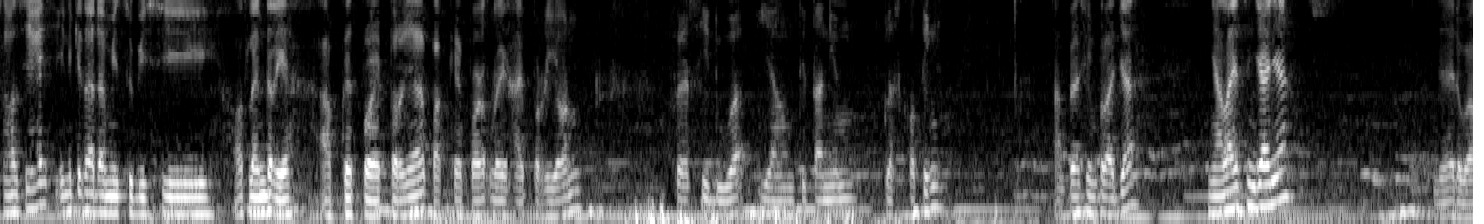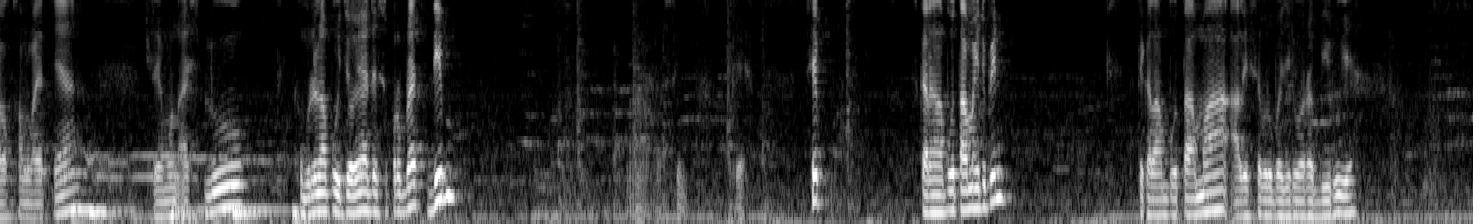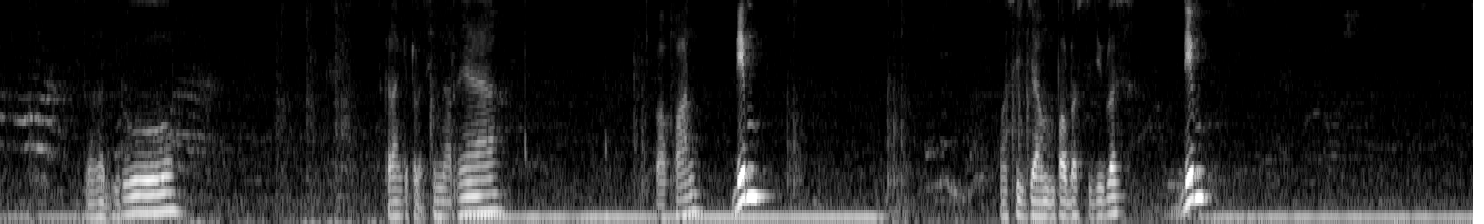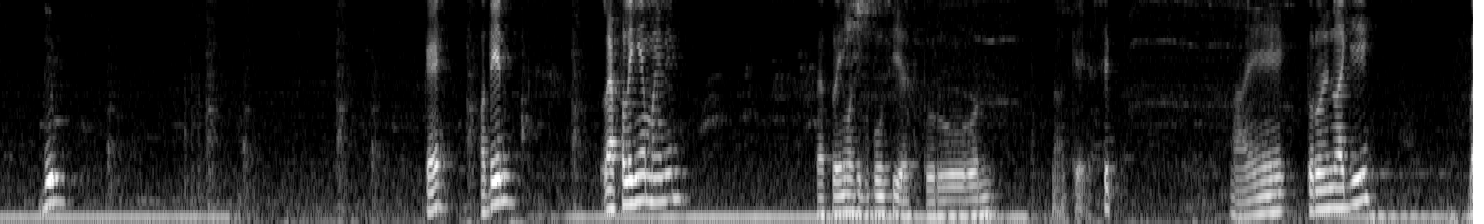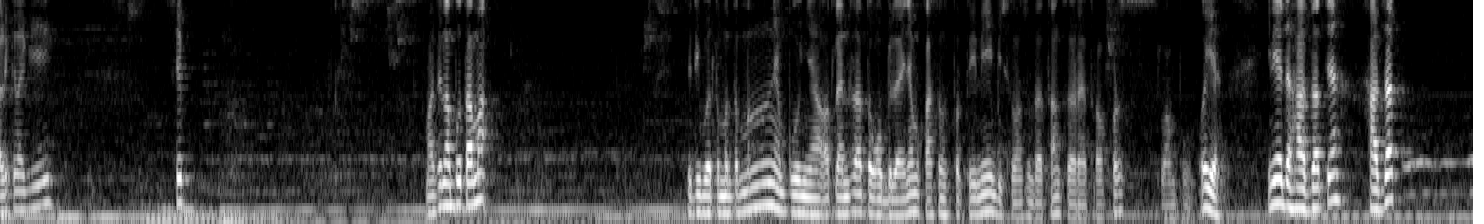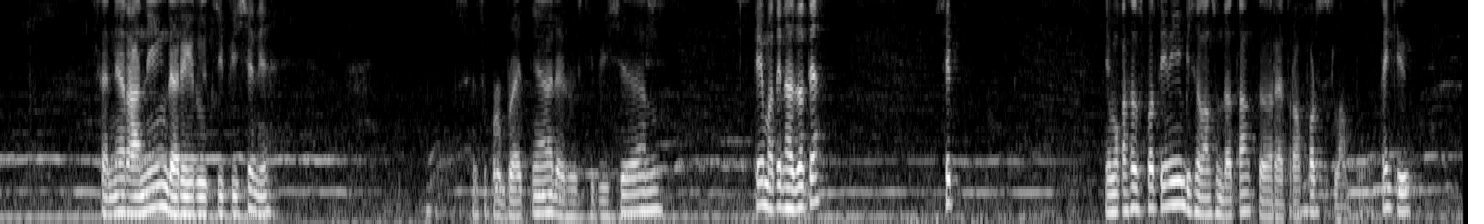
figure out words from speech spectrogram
Selamat siang guys, ini kita ada Mitsubishi Outlander ya. Upgrade proyektornya pakai produk dari Hyperion Versi 2 yang titanium glass coating. Tampil simple aja. Nyalain senjanya. Senjanya ada welcome lightnya Diamond Ice Blue. Kemudian lampu hijaunya ada super bright, dim. Nah. Oke, sip. Sekarang lampu utama hidupin. Ketika lampu utama alisnya berubah jadi warna biru ya warna biru. Sekarang kita lihat sinarnya. Papan. Dim. Masih jam 14.17 dim. Dim. Oke matiin. Levelingnya mainin. Leveling masih berfungsi ya. Turun. Nah oke sip. Naik. Turunin lagi. Balik lagi sip. Mati lampu utama. Jadi buat teman-teman yang punya Outlander atau mobil lainnya mau custom seperti ini bisa langsung datang ke Retroverse Lampung. Oh iya ini ada hazardnya. Hazard. Sennya running dari Ruchi Vision ya. Sen super brightnya dari Ruchi Vision. Oke matiin hazard ya. Sip. Yang mau custom seperti ini bisa langsung datang ke Retroverse Lampung. Thank you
